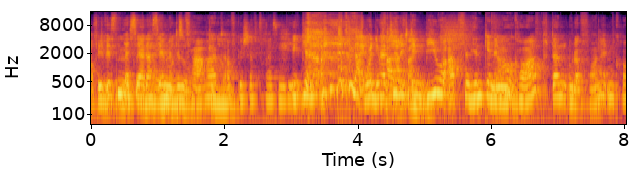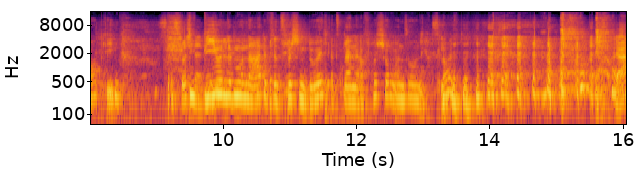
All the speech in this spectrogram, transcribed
auf Wir wissen jetzt ja, dass ihr mit dem so. Fahrrad genau. auf Geschäftsreisen geht. Genau. Nein, und natürlich den Bio-Apfel hinten genau. im Korb dann oder vorne im Korb liegen. Die Bio-Limonade für zwischendurch als kleine Erfrischung und so. Ja, es läuft. ja,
